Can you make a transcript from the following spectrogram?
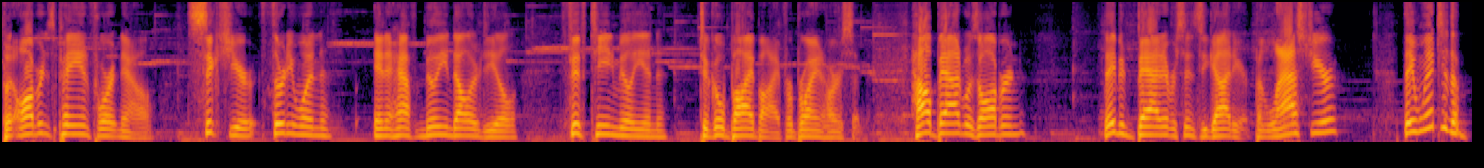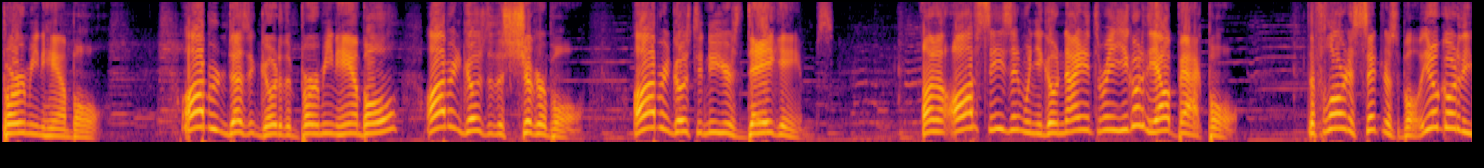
But Auburn's paying for it now. Six year, $31.5 million deal, 15 million to go bye bye for Bryan Harsin. How bad was Auburn? They've been bad ever since he got here. But last year, they went to the Birmingham Bowl. Auburn doesn't go to the Birmingham Bowl. Auburn goes to the Sugar Bowl. Auburn goes to New Year's Day games. On an off season, when you go nine and three, you go to the Outback Bowl, the Florida Citrus Bowl. You don't go to the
